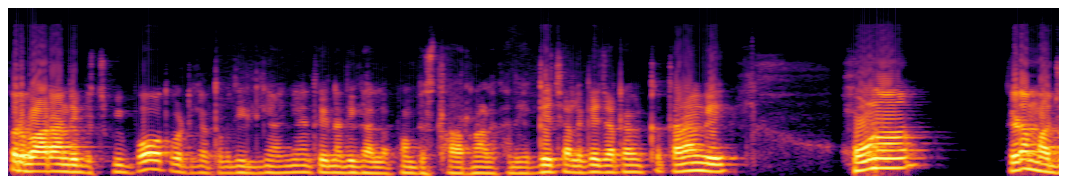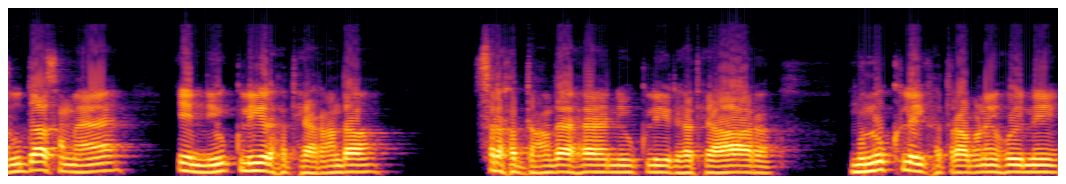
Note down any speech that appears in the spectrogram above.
ਪਰਿਵਾਰਾਂ ਦੇ ਵਿੱਚ ਵੀ ਬਹੁਤ ਵੱਡੀਆਂ ਤਬਦੀਲੀਆਂ ਆਈਆਂ ਤੇ ਇਹਨਾਂ ਦੀ ਗੱਲ ਆਪਾਂ ਵਿਸਥਾਰ ਨਾਲ ਕਦੇ ਅੱਗੇ ਚੱਲ ਕੇ ਜਰਾ ਕਰਾਂਗੇ। ਹੁਣ ਜਿਹੜਾ ਮੌਜੂਦਾ ਸਮਾਂ ਹੈ, ਇਹ ਨਿਊਕਲੀਅਰ ਹਥਿਆਰਾਂ ਦਾ, ਸਰਹੱਦਾਂ ਦਾ ਹੈ, ਨਿਊਕਲੀਅਰ ਹਥਿਆਰ, ਮਨੁੱਖ ਲਈ ਖਤਰਾ ਬਣੇ ਹੋਏ ਨੇ।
